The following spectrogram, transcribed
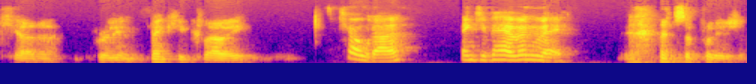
Kia ora. Brilliant. Thank you, Chlöe. Kia ora. Thank you for having me. it's a pleasure.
